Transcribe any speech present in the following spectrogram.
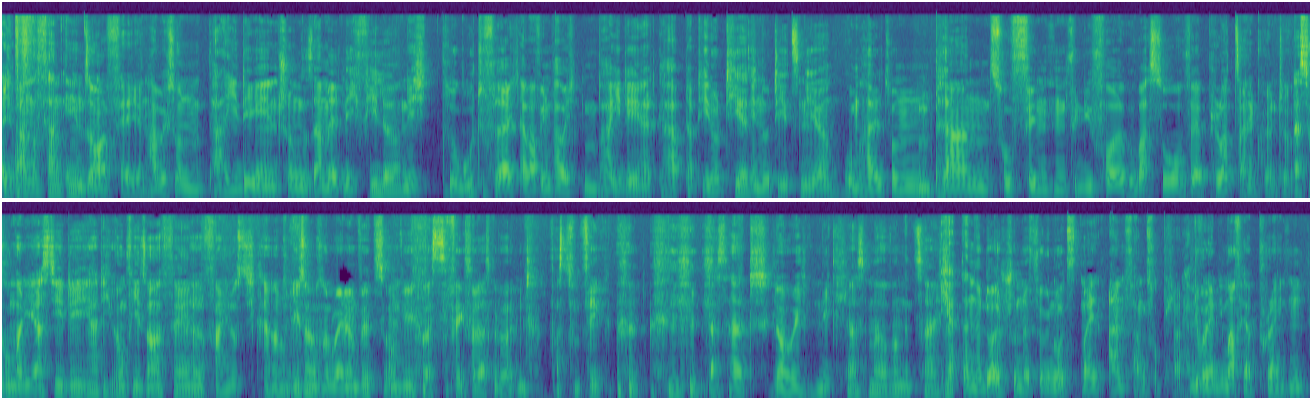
Ich habe angefangen in den Sommerferien, habe ich so ein paar Ideen schon gesammelt, nicht viele, nicht so gute vielleicht, aber auf jeden Fall habe ich ein paar Ideen halt gehabt, habe die notiert, in Notizen hier, um halt so einen Plan zu finden für die Folge, was so der Plot sein könnte. Das hier oben war die erste Idee, die hatte ich irgendwie in Sommerferien. Äh, fand ich lustig, keine Ahnung. Hier ist noch so ein random Witz irgendwie, was zum Fick soll das bedeuten? Was zum Fick? das hat, glaube ich, Niklas mal irgendwann gezeigt. Ich habe dann eine Deutschstunde dafür genutzt, mal den Anfang zu planen. Die wollen ja die Mafia pranken,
